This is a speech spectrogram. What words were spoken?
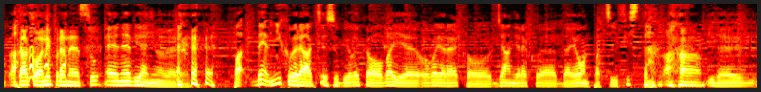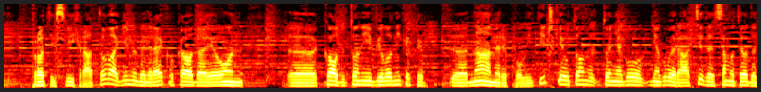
kako- kako oni prenesu. E, ne bi ja njima verovao. Pa, ne, njihove reakcije su bile kao ovaj je, ovaj je rekao, Đan je rekao da je on pacifista Aha. i da je protiv svih ratova, Gindogan je rekao kao da je on e, kao da to nije bilo nikakve e, namere političke u tom to njegovo, njegove reakcije da je samo teo da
